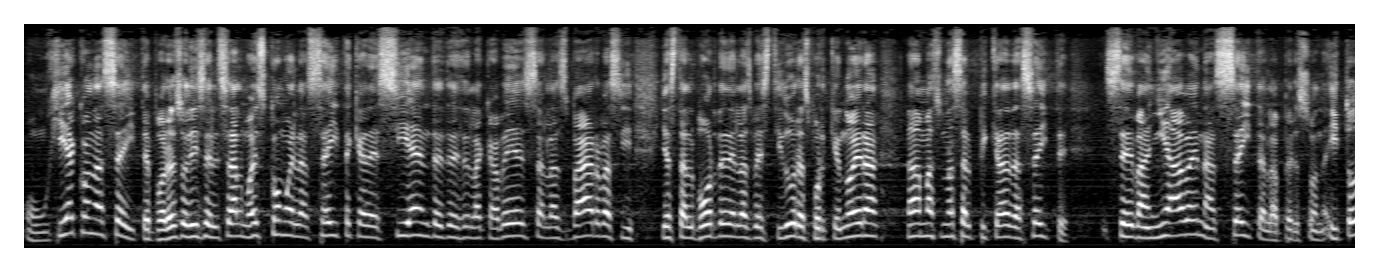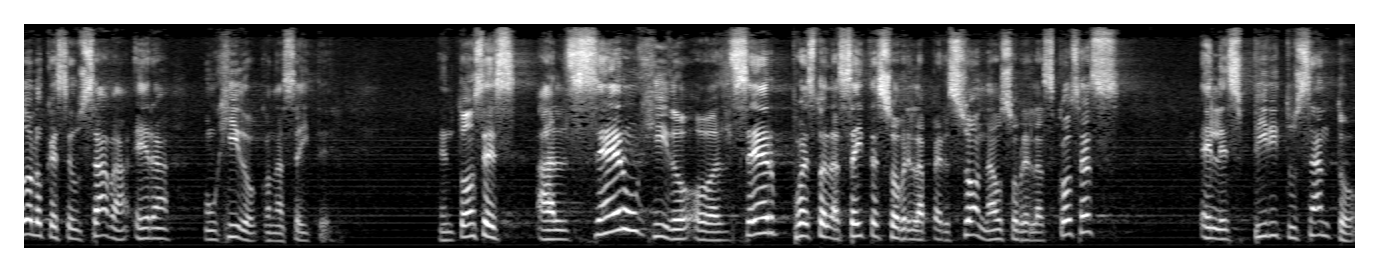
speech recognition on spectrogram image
ungía con aceite, por eso dice el Salmo, es como el aceite que desciende desde la cabeza, las barbas y, y, hasta el borde de las vestiduras, porque no era nada más una salpicada de aceite, se bañaba en aceite a la persona y todo lo que se usaba era ungido con aceite. Entonces, al ser ungido o al ser puesto el aceite sobre la persona o sobre las cosas, el Espíritu Santo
